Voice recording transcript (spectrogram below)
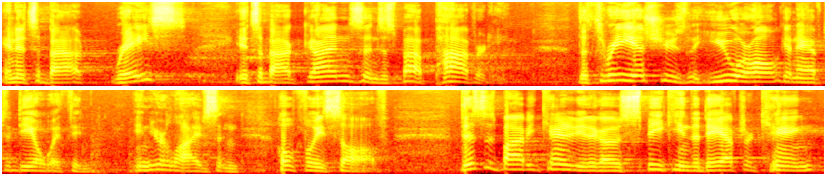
And it's about race, it's about guns, and it's about poverty the three issues that you are all going to have to deal with in, in your lives and hopefully solve. This is Bobby Kennedy that was speaking the day after King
